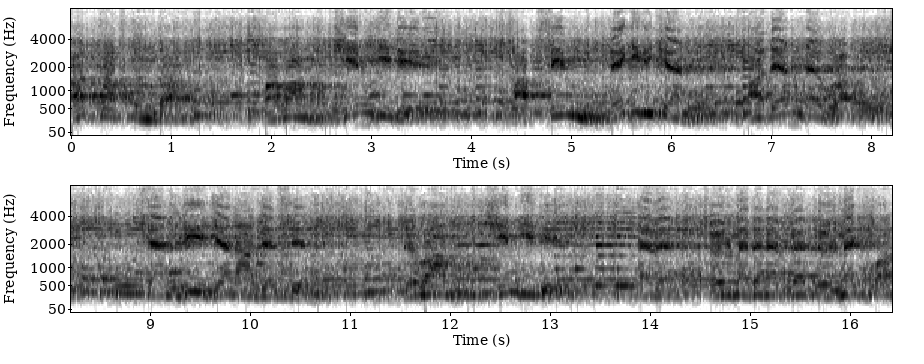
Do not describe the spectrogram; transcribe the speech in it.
şahı tahtında Kalan kim idi Taksim'de gidiken Adem evrahı Kendi cenazesin Kılan kim idi Evet ölmeden evvel ölmek var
